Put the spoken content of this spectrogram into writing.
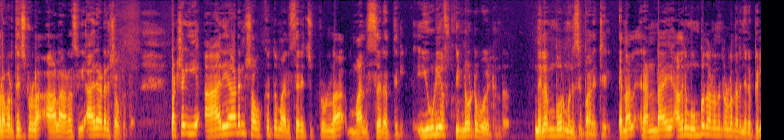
പ്രവർത്തിച്ചിട്ടുള്ള ആളാണ് ശ്രീ ആര്യാടൻ ഷൗക്കത്ത്. പക്ഷേ ഈ ആര്യാടൻ ഷൗക്കത്ത് മത്സരിച്ചിട്ടുള്ള മത്സരത്തിൽ യു ഡി എഫ് പിന്നോട്ട് പോയിട്ടുണ്ട് നിലമ്പൂർ മുനിസിപ്പാലിറ്റിയിൽ. എന്നാൽ രണ്ടായി അതിന് മുമ്പ് നടന്നിട്ടുള്ള തെരഞ്ഞെടുപ്പിൽ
